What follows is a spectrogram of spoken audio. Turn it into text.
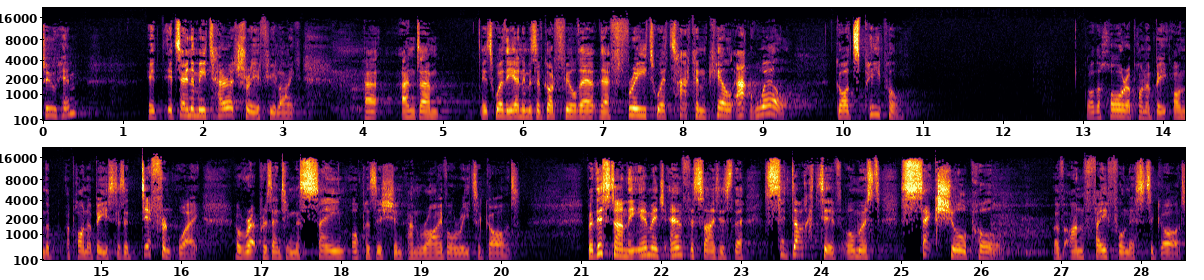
to Him. It, it's enemy territory, if you like. Uh, and um, it's where the enemies of God feel they're, they're free to attack and kill at will God's people. Well, the whore upon a, be- the, upon a beast is a different way of representing the same opposition and rivalry to God. But this time, the image emphasizes the seductive, almost sexual pull of unfaithfulness to God.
